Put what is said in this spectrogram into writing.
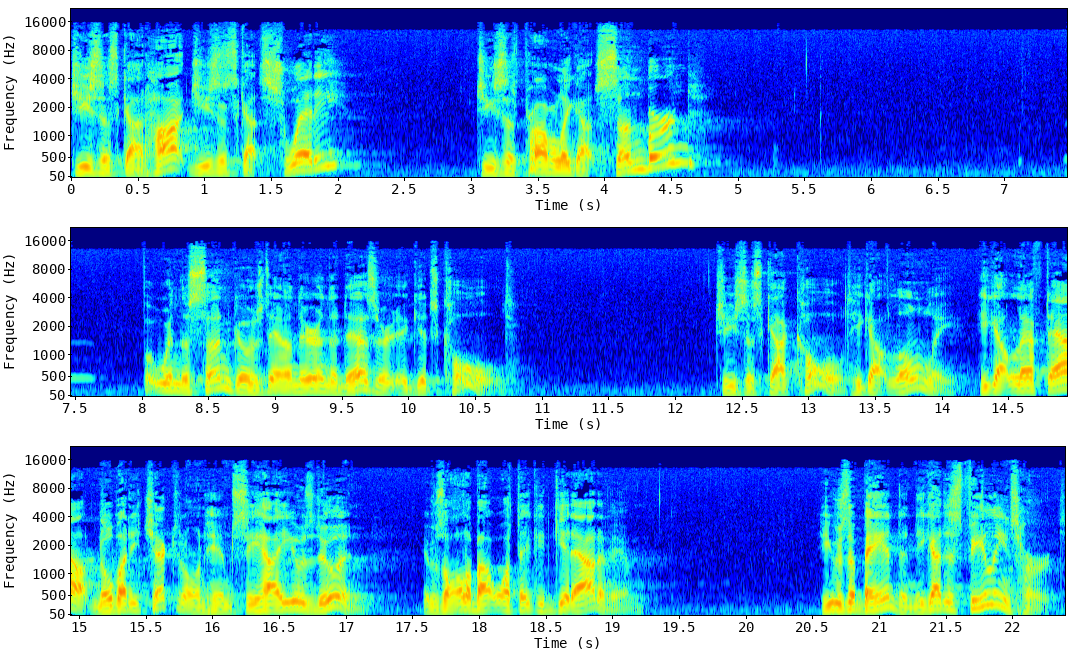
Jesus got hot, Jesus got sweaty, Jesus probably got sunburned. But when the sun goes down there in the desert, it gets cold. Jesus got cold. He got lonely. He got left out. Nobody checked on him to see how he was doing. It was all about what they could get out of him. He was abandoned. He got his feelings hurt.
